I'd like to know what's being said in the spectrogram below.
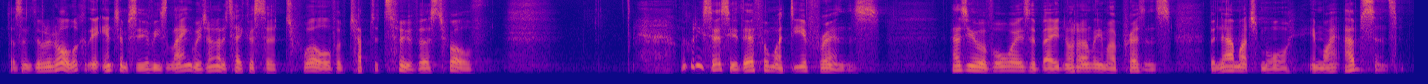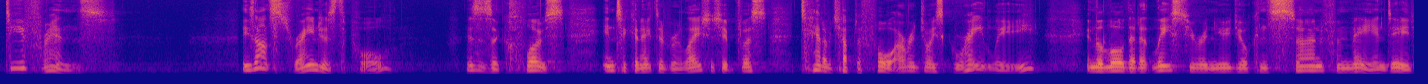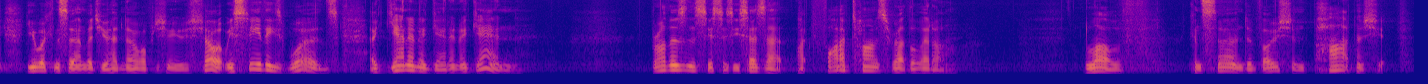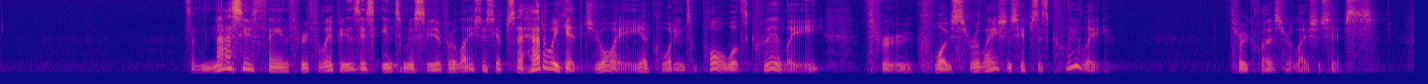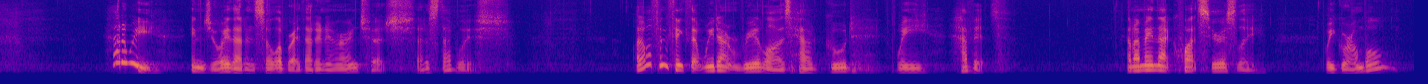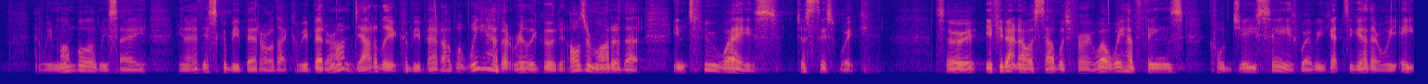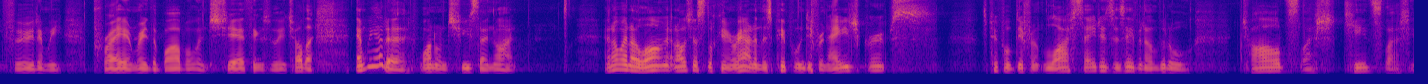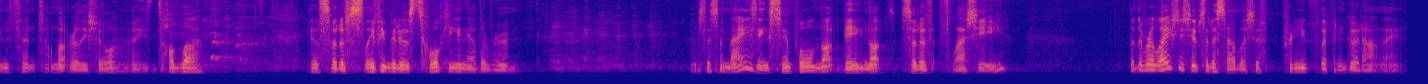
Doesn't do it at all. Look at the intimacy of his language. I'm going to take us to 12 of chapter 2, verse 12. Look what he says here. Therefore, my dear friends, as you have always obeyed not only in my presence, but now much more in my absence. Dear friends, these aren't strangers to Paul. This is a close, interconnected relationship. Verse 10 of chapter 4 I rejoice greatly in the Lord that at least you renewed your concern for me. Indeed, you were concerned, but you had no opportunity to show it. We see these words again and again and again. Brothers and sisters, he says that like five times throughout the letter love, concern, devotion, partnership. It's a massive theme through Philippians, this intimacy of relationships. So, how do we get joy according to Paul? Well, it's clearly through close relationships. It's clearly through close relationships. How do we enjoy that and celebrate that in our own church at Establish? I often think that we don't realize how good we have it. And I mean that quite seriously. We grumble and we mumble and we say, you know, this could be better or that could be better. And undoubtedly it could be better, but we have it really good. I was reminded of that in two ways just this week. So, if you don't know Established very well, we have things called GCs where we get together and we eat food and we pray and read the Bible and share things with each other. And we had a one on Tuesday night and I went along and I was just looking around, and there's people in different age groups, there's people in different life stages. There's even a little child slash kid slash infant, I'm not really sure, he's a toddler. He was sort of sleeping, but he was talking in the other room. It was just amazing, simple, not big, not sort of flashy. But the relationships that established are pretty flippin' good, aren't they?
